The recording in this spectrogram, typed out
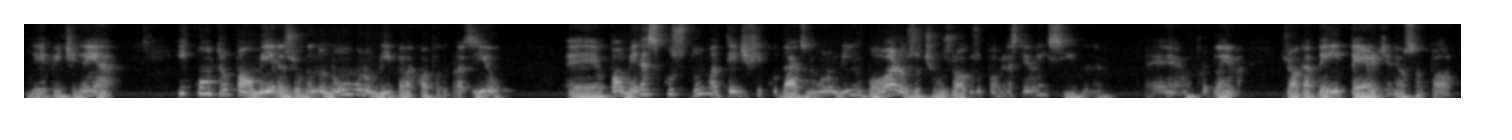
de repente, ganhar. E contra o Palmeiras, jogando no Morumbi pela Copa do Brasil, é, o Palmeiras costuma ter dificuldades no Morumbi, embora os últimos jogos o Palmeiras tenha vencido, né? É um problema. Joga bem e perde, né, o São Paulo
